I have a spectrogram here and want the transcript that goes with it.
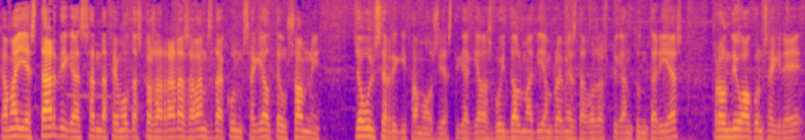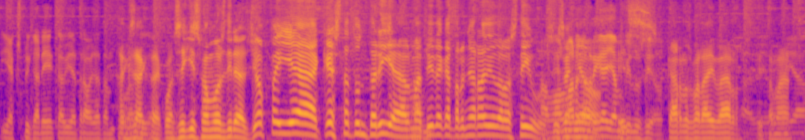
que mai és tard i que s'han de fer moltes coses rares abans d'aconseguir el teu somni. Jo vull ser ric i famós i estic aquí a les 8 del matí en ple mes d'agost explicant tonteries, però un dia ho aconseguiré i explicaré que havia treballat amb tu. Exacte, quan siguis famós diràs jo feia aquesta tonteria al matí de Catalunya Ràdio de l'estiu. Amb Sí Marc senyor, Garriga i amb il·lusió. Carlos Baraibar. Adéu, bon dia.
